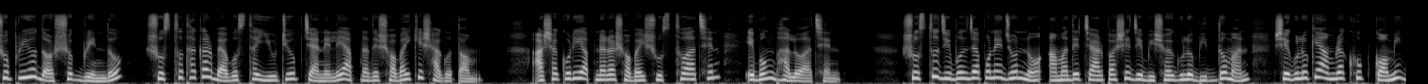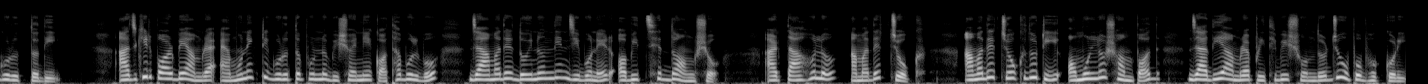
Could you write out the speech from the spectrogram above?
সুপ্রিয় দর্শকবৃন্দ, সুস্থ থাকার ব্যবস্থা ইউটিউব চ্যানেলে আপনাদের সবাইকে স্বাগতম। আশা করি আপনারা সবাই সুস্থ আছেন এবং ভালো আছেন। সুস্থ জীবনযাপনের জন্য আমাদের চারপাশে যে বিষয়গুলো বিদ্যমান, সেগুলোকে আমরা খুব কমই গুরুত্ব দিই। আজকের পর্বে আমরা এমন একটি গুরুত্বপূর্ণ বিষয় নিয়ে কথা বলব, যা আমাদের দৈনন্দিন জীবনের অবিচ্ছেদ্য অংশ, আর তা হল আমাদের চোখ। আমাদের চোখ দুটি অমূল্য সম্পদ, যা দিয়ে আমরা পৃথিবীর সৌন্দর্য উপভোগ করি।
